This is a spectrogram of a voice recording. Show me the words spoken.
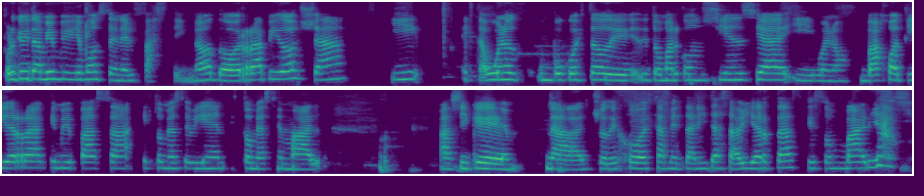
porque hoy también vivimos en el fasting, ¿no? Todo rápido ya y está bueno un poco esto de, de tomar conciencia y bueno, bajo a tierra, ¿qué me pasa? Esto me hace bien, esto me hace mal. Así que nada, yo dejo estas ventanitas abiertas, que son varias.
